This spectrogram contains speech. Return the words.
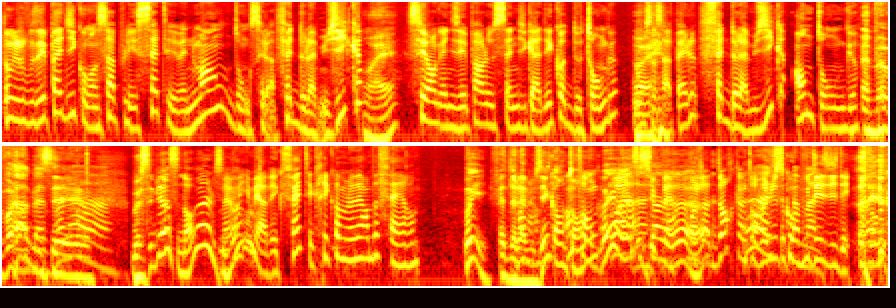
Donc je vous ai pas dit comment s'appelait cet événement. Donc c'est la fête de la musique. Ouais. C'est organisé par le syndicat des Côtes de Tongue. Donc Ouais. ça s'appelle Fête de la musique en Tongue. Eh ben voilà, Ah, mais bah c'est voilà. mais c'est bien, c'est normal. Ben bien. oui, mais avec fête écrit comme le verbe faire. Oui, faites de la Voilà. musique en temps. tongue. Ouais, c'est super. Moi j'adore quand on Ouais, va jusqu'au bout mal. des idées. Donc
